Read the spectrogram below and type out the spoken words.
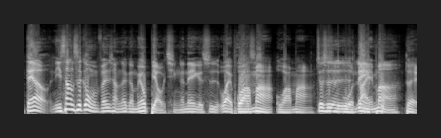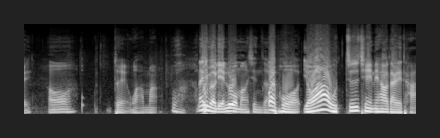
等一下，你上次跟我们分享那个没有表情的那个是外婆是？我阿妈，我阿妈就是我奶妈，对哦，对，我阿妈。哇，那你们有联络吗？现在外婆有啊，我就是前几天还要打给她，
